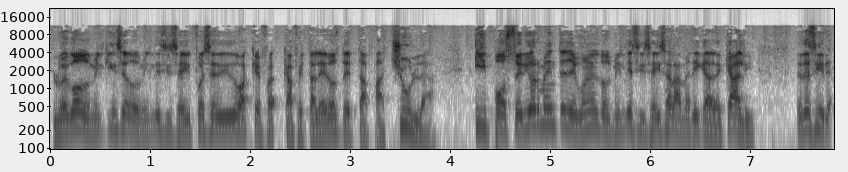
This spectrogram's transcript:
Luego 2015-2016 fue cedido a Cafetaleros de Tapachula y posteriormente llegó en el 2016 a la América de Cali. Es decir,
